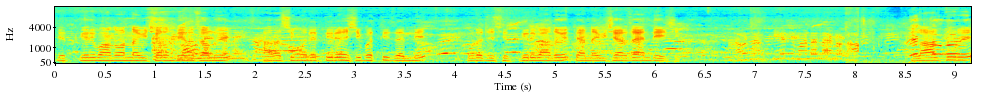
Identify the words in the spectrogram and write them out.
शेतकरी बांधवांना विचारून देणं चालू आहे. हाराशीमध्ये त्र्याऐंशी बत्तीस झाली. पुढे जे शेतकरी बांधव आहेत त्यांना विचारायचं आहे आणि द्यायची. हो ना, तेच म्हणायला लागलो. लाल तुरे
